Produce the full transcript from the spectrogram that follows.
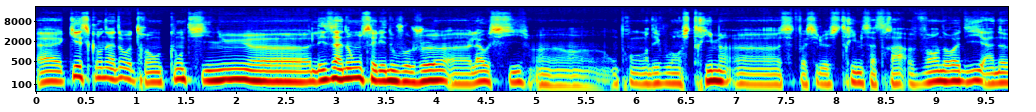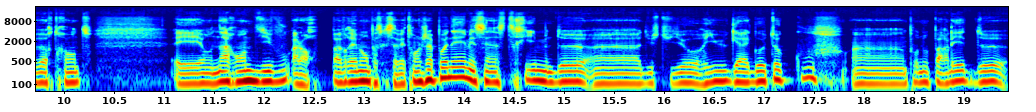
Euh, Qu'est-ce qu'on a d'autre? On continue euh, les annonces et les nouveaux jeux. Euh, là aussi, on prend rendez-vous en stream. Cette fois-ci, le stream, ça sera vendredi à 9h30. Et on a rendez-vous, alors pas vraiment parce que ça va être en japonais, mais c'est un stream de, du studio Ryuga Gotoku pour nous parler de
